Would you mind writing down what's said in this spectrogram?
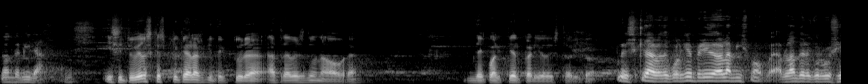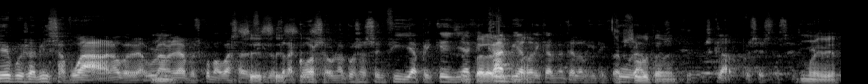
donde mirar. Y si tuvieras que explicar la arquitectura a través de una obra, de cualquier periodo histórico. Pues claro, de cualquier periodo. Ahora mismo, hablando de Corbusier, pues a Ville Savoie, ¿no? de alguna mm. manera, pues cómo vas a decir otra cosa, una cosa sencilla, pequeña, que cambia radicalmente la arquitectura. Absolutamente. Pues, pues, claro, pues esto sería. Muy bien.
